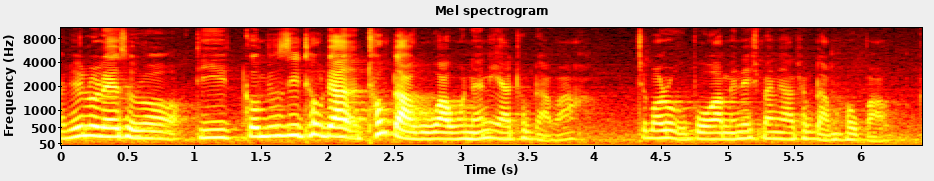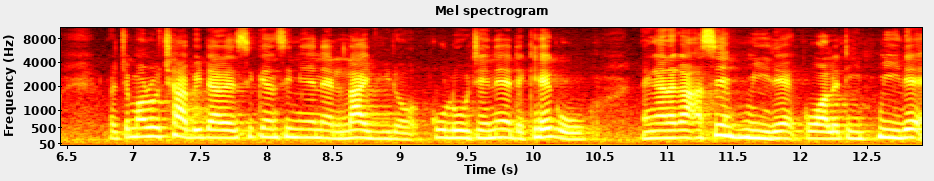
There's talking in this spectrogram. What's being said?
ဘာဖြစ်လို့လဲဆိုတော့ဒီကွန်ပျူတာထုတ်တာထုတ်တာကိုကဝန်ထမ်းတွေကထုတ်တာပါကျမတို့အပေါ်က management ကထုတ်တာမဟုတ်ပါဘူးအဲ့တော့ကျမတို့ချပေးထားတဲ့ sequence မြင့်နဲ့ live ပြီးတော့ကိုလိုချင်တဲ့တကယ်ကိုနိုင်ငံတကာအဆင့်မီတဲ့ quality မီတဲ့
